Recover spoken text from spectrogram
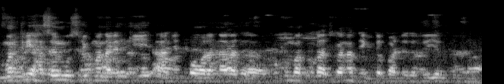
मंत्री हसन मुश्रीफ म्हणाले की अजित पवारांना राज- कुटुंबातून राजकारणात एकटं पाडलं जातं. या-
